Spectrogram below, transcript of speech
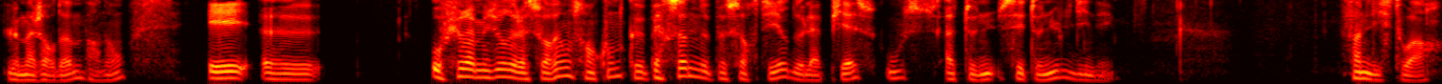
le majordome, pardon, et euh, au fur et à mesure de la soirée, on se rend compte que personne ne peut sortir de la pièce où s'est tenu le dîner. Fin de l'histoire.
